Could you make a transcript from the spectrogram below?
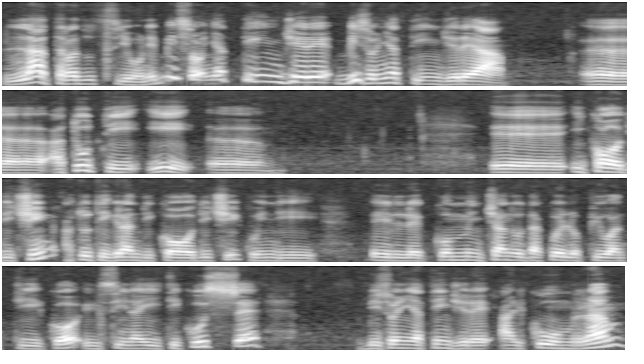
la traduzione bisogna attingere, bisogna attingere a, eh, a tutti i, eh, eh, i, codici, a tutti i grandi codici, quindi il, cominciando da quello più antico, il Sinaiticus, bisogna attingere al Qumran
